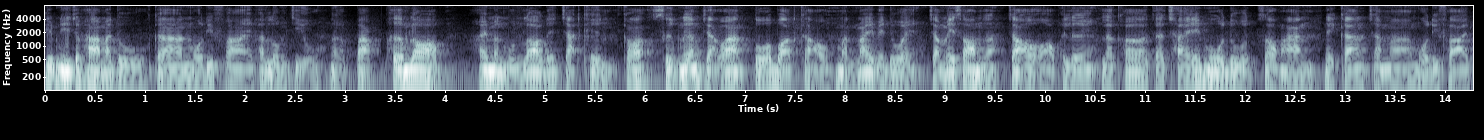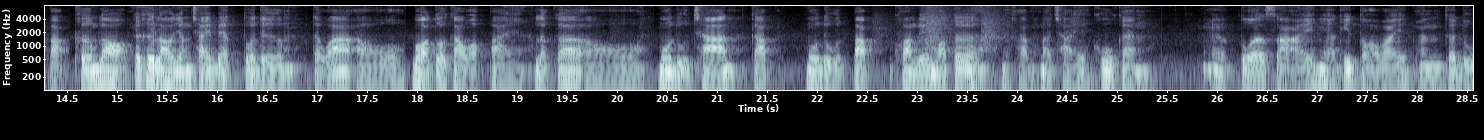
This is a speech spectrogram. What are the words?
คลิปนี้จะพามาดูการ modify พัดลมจิ๋วนะครับปรับเพิ่มรอบให้มันหมุนรอบได้จัดขึ้น ก็สืบเนื่องจากว่าตัวบอร์ดเก่ามันไหม้ไปด้วย จะไม่ซ่อมแล้วจะเอาออกไปเลย แล้วก็จะใช้โมดูล2 อันในการจะมา modify ปรับเพิ่มรอบ ก็คือเรายังใช้แบตตัวเดิม แต่ว่าเอาบอร์ดตัวเก่าออกไป แล้วก็เอาโมดูลชาร์จกับโมดูลปรับความเร็วมอเตอร์นะครับมาใช้คู่กัน ตัวสายเนี่ยที่ต่อไว้มันจะดู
